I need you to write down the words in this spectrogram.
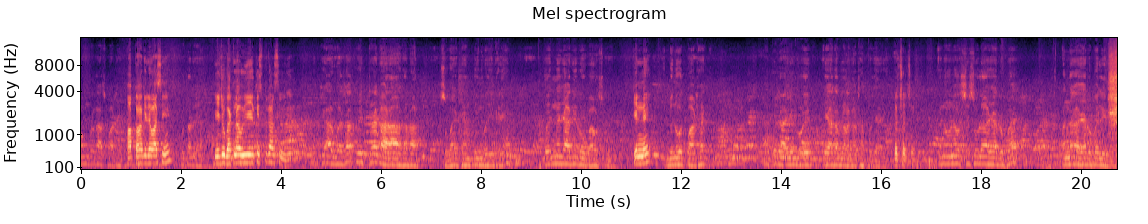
ओम प्रकाश पाठक। आप कहाँ के निवासी हैं? ये जो घटना हुई है किस प्रकार से हुई है? क्या हुआ साहब एक ट्रक आ रहा था रात सुबह टाइम तीन बजे करीब तो इनने जाके रोका उसको। किन ने विनोद पाठक। और पुजारी वो एक यादव लड़का था पुजारी। अच्छा अच्छा। इन्होंने उससे सोलह हज़ार रुपये पंद्रह हज़ार रुपये ले लिए।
